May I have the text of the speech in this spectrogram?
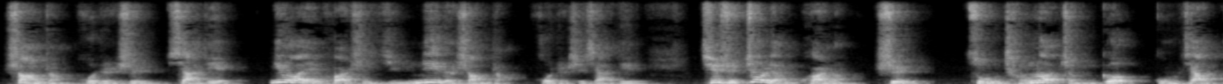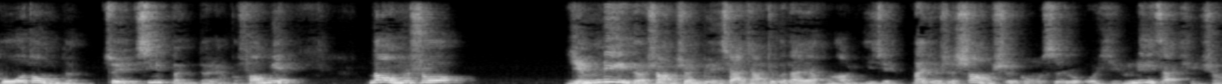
上涨或者是下跌。另外一块是盈利的上涨或者是下跌，其实这两块呢是组成了整个股价波动的最基本的两个方面。那我们说盈利的上升跟下降，这个大家很好理解，那就是上市公司如果盈利在提升，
